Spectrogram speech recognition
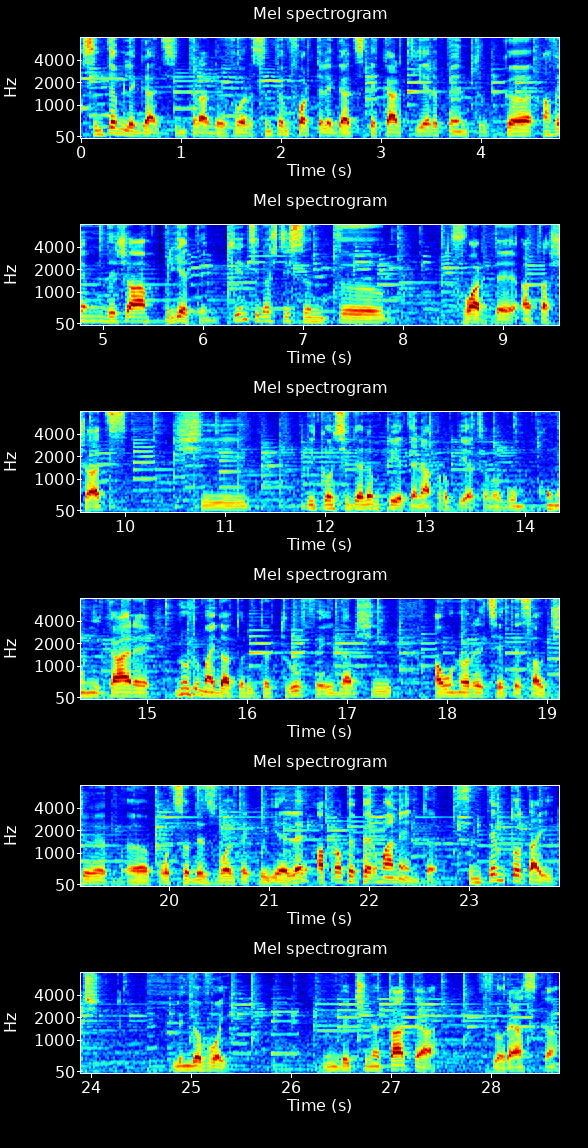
Suntem legați, într-adevăr, suntem foarte legați de cartier pentru că avem deja prieteni. Clienții noștri sunt uh, foarte atașați și îi considerăm prieteni apropiați. Avem comunicare nu numai datorită trufei, dar și a unor rețete sau ce uh, pot să dezvolte cu ele, aproape permanentă. Suntem tot aici, lângă voi, în vecinătatea Floreasca,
